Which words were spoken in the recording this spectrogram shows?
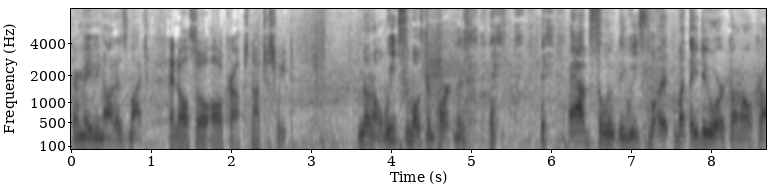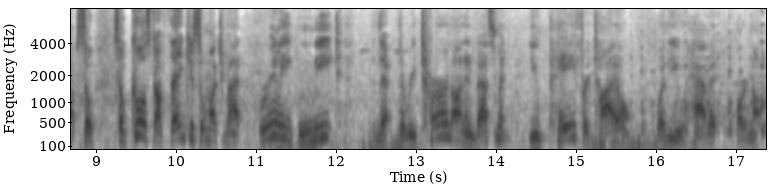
they're maybe not as much. And also all crops, not just wheat. No, no, wheat's the most important. Absolutely, wheat's the, but they do work on all crops. So, so cool stuff. Thank you so much, Matt. Really neat. The, the return on investment you pay for tile whether you have it or not.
